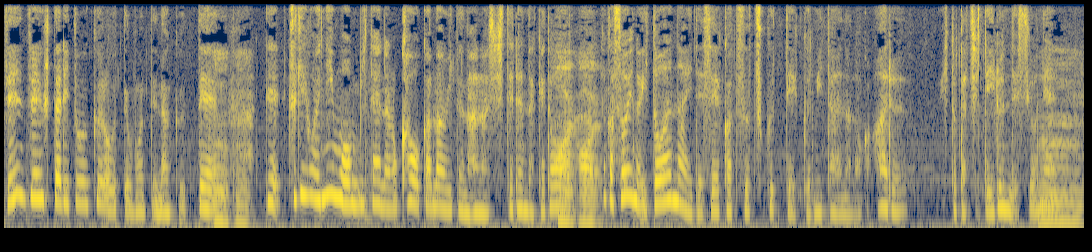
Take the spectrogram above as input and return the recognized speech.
全然2人とも苦労って思ってなくて、うんうん。で次は2問みたいなの買おうかなみたいな話してるんだけど、はいはい。なんかそういうのいとわないで生活作っていくみたいなのがある人たちっているんですよね、うん。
